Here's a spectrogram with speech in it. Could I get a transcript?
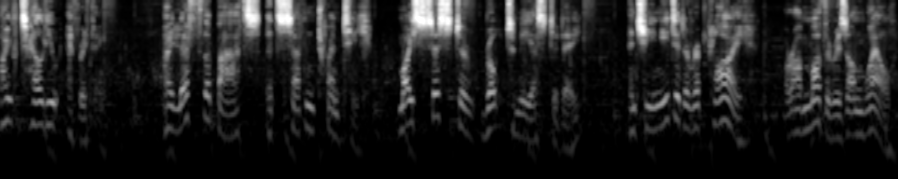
I'll tell you everything. I left the baths at 7.20. My sister wrote to me yesterday, and she needed a reply, or our mother is unwell.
